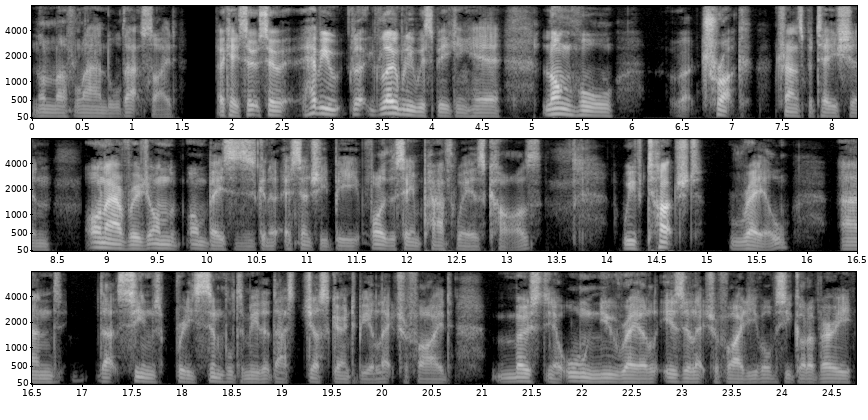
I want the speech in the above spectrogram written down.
not enough land, all that side. Okay, so so heavy globally we're speaking here, long haul uh, truck transportation on average on on basis is going to essentially be follow the same pathway as cars. We've touched rail, and that seems pretty simple to me that that's just going to be electrified. Most, you know, all new rail is electrified. You've obviously got a very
